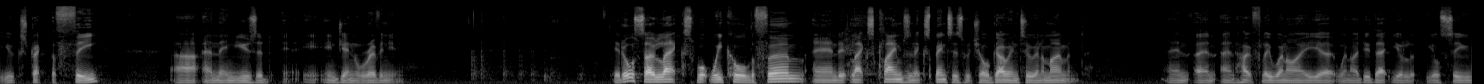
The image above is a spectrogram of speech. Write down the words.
you extract the fee uh, and then use it in general revenue. It also lacks what we call the firm and it lacks claims and expenses, which I'll go into in a moment. And, and, and hopefully when I, uh, when I do that, you'll, you'll see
